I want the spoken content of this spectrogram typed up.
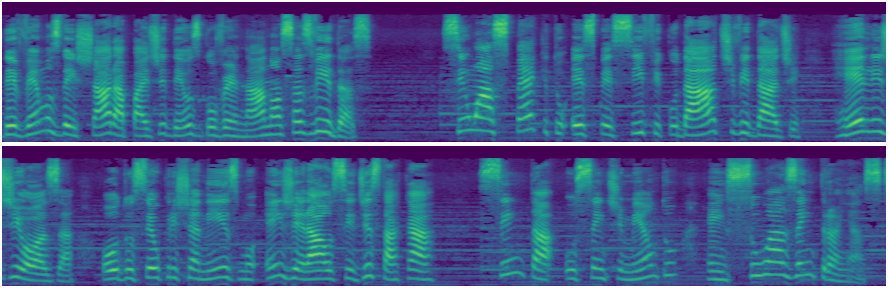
Devemos deixar a paz de Deus governar nossas vidas. Se um aspecto específico da atividade religiosa ou do seu cristianismo em geral se destacar, sinta o sentimento em suas entranhas.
